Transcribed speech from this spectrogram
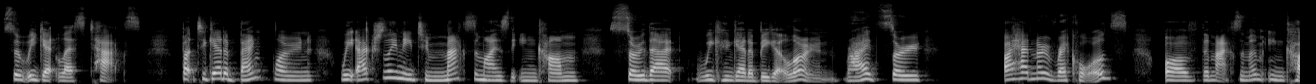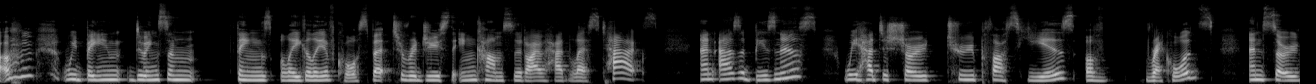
so that we get less tax. But to get a bank loan, we actually need to maximize the income so that we can get a bigger loan, right? So I had no records of the maximum income. We'd been doing some things legally, of course, but to reduce the income so that I had less tax. And as a business, we had to show two plus years of records. And so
